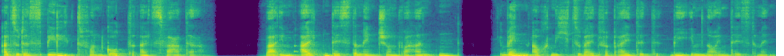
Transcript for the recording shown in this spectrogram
Also das Bild von Gott als Vater war im Alten Testament schon vorhanden, wenn auch nicht so weit verbreitet wie im Neuen Testament.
